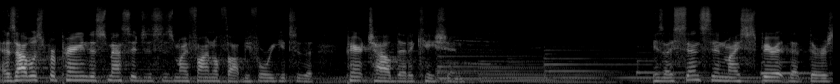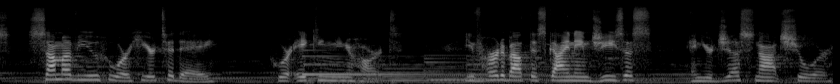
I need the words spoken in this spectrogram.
as I was preparing this message, this is my final thought before we get to the parent child dedication. Is I sensed in my spirit that there's some of you who are here today who are aching in your heart. You've heard about this guy named Jesus and you're just not sure.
